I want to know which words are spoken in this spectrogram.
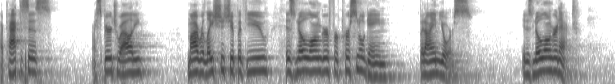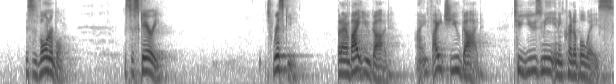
my practices, my spirituality, my relationship with you is no longer for personal gain, but I am yours. It is no longer an act. This is vulnerable. This is scary. It's risky. But I invite you, God, I invite you, God, to use me in incredible ways.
